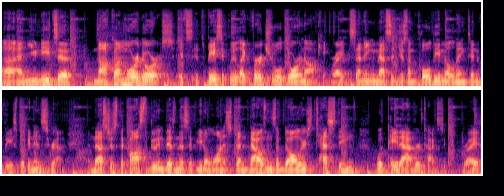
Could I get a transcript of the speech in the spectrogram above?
Uh, and you need to knock on more doors. It's it's basically like virtual door knocking, right? Sending messages on cold email, LinkedIn, Facebook, and Instagram. And that's just the cost of doing business if you don't want to spend thousands of dollars testing with paid advertising, right?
